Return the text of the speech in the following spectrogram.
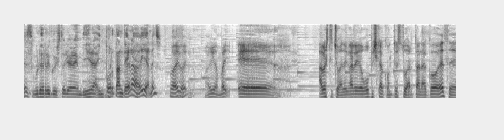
ez, gure herriko historiaren bilera importanteena, agian, ez? Bai, bai, agian, bai. E, abestitxo bat, ekarri dugu pixka kontestu hartarako, ez, e,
